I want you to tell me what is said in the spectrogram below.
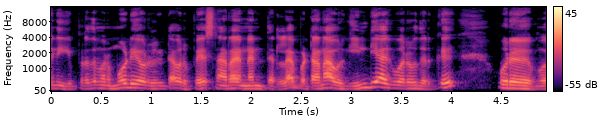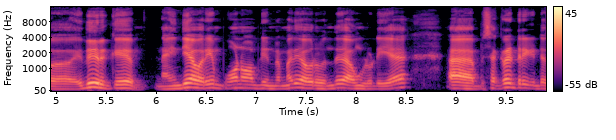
இன்றைக்கி பிரதமர் மோடி அவர்கள்கிட்ட அவர் பேசினாரா என்னன்னு தெரில பட் ஆனால் அவருக்கு இந்தியாவுக்கு வருவதற்கு ஒரு இது இருக்குது நான் இந்தியா வரையும் போனோம் அப்படின்ற மாதிரி அவர் வந்து அவங்களுடைய செக்ரட்டரி கிட்ட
